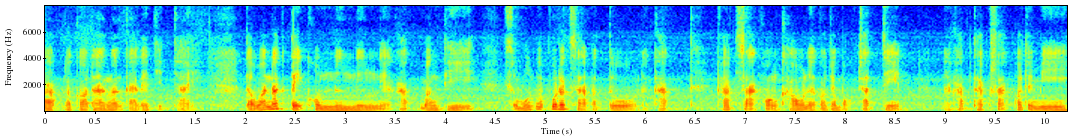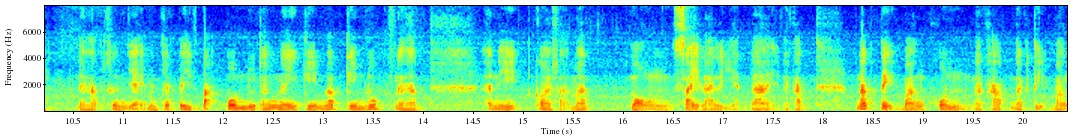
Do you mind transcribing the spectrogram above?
รับแล้วก็ทางร่างกายและจิตใจ แต่ว่านักเตะคนหนึ่งหนึ่งเนี่ยครับบางทีสมมุติว่าผู้รักษาประตูนะครับทักษะของเขาเนี่ยก็จะบอกชัดเจนนะครับทักษะก็จะมีนะครับส่วนใหญ่มันจะไปปะปนอยู่ทั้งในเกมรับเกมลุกนะครับ อันนี้ก็สามารถลองใส่รายละเอียดได้นะครับ นักเตะบางคนนะครับ นักเตะบาง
